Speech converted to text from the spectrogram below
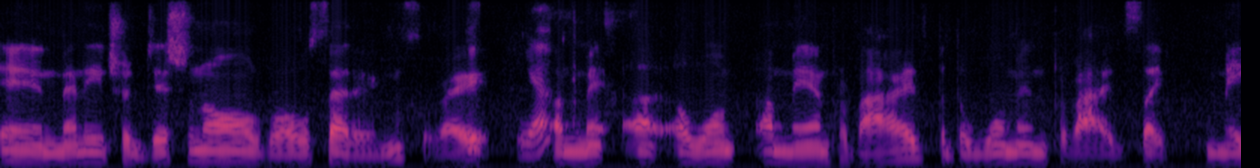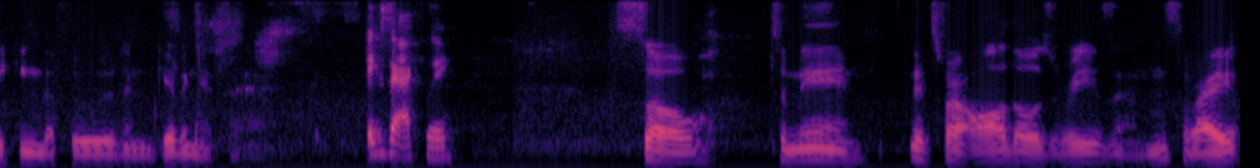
in many traditional role settings, right? Yeah. A, ma- a, a, a man provides, but the woman provides like making the food and giving it to him. Exactly. So to me, it's for all those reasons, right?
